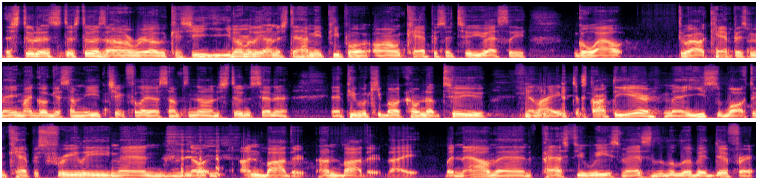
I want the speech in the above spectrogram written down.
The students, the students are unreal because you you don't really understand how many people are on campus until you actually go out throughout campus. Man, you might go get something to eat, Chick Fil A or something on the student center, and people keep on coming up to you. And like to start the year, man, you used to walk through campus freely, man, no unbothered, unbothered, like but now, man, past few weeks, man, it's a little, little bit different.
